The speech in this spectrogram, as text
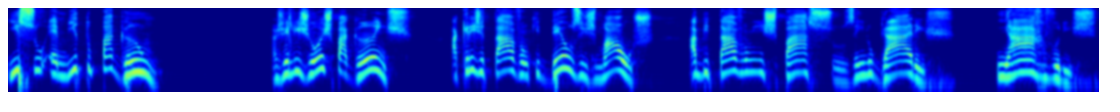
Isso é mito pagão. As religiões pagãs acreditavam que deuses maus habitavam em espaços, em lugares, em árvores.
